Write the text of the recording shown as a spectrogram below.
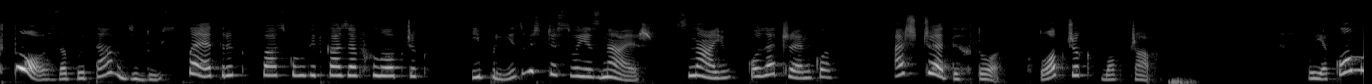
хто? запитав дідусь. Петрик, паском відказав хлопчик. І прізвище своє знаєш? Знаю, Козаченко. А ще ти хто? Хлопчик мовчав. У якому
